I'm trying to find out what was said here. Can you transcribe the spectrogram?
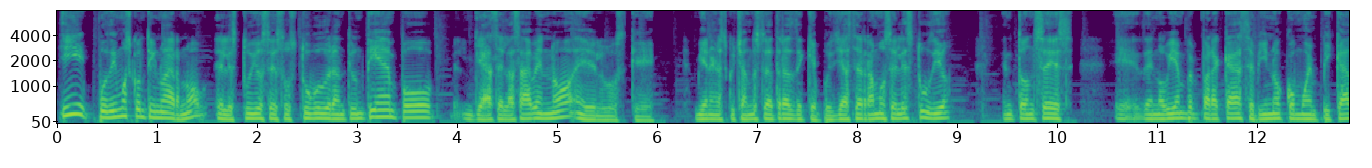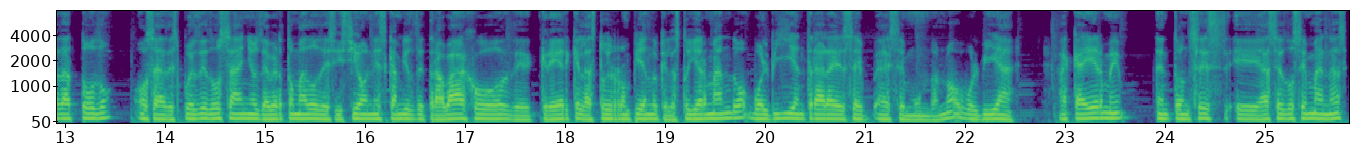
y pudimos continuar, ¿no? El estudio se sostuvo durante un tiempo, ya se la saben, ¿no? Eh, los que vienen escuchando esto de atrás de que pues ya cerramos el estudio. Entonces, eh, de noviembre para acá se vino como en picada todo. O sea, después de dos años de haber tomado decisiones, cambios de trabajo, de creer que la estoy rompiendo, que la estoy armando, volví a entrar a ese, a ese mundo, ¿no? Volví a, caerme. Entonces, eh, hace dos semanas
